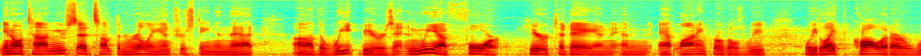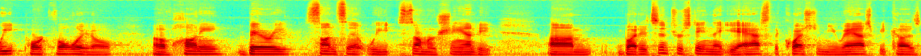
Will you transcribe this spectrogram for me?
you know, Tom, you said something really interesting in that uh, the wheat beers, and we have four here today, and, and at Kugel's, we, we like to call it our wheat portfolio of honey, berry, sunset wheat, summer shandy. Um, but it's interesting that you asked the question you asked because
